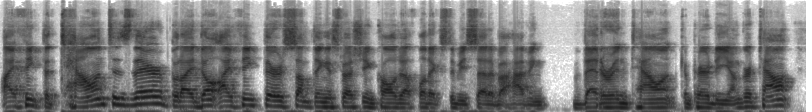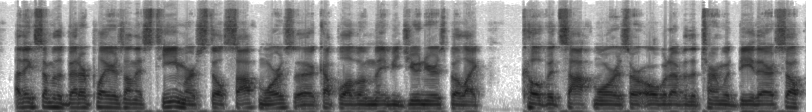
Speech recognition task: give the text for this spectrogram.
I think the talent is there, but I don't I think there's something, especially in college athletics, to be said about having veteran talent compared to younger talent. I think some of the better players on this team are still sophomores. A couple of them maybe juniors, but like COVID sophomores or, or whatever the term would be there. So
